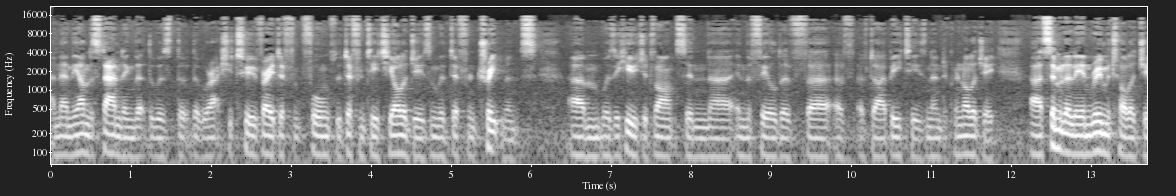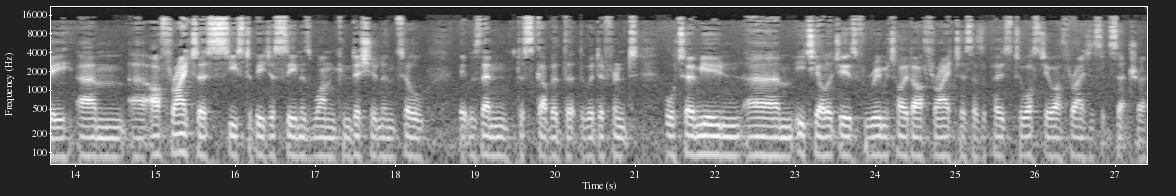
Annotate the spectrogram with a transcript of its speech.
and then the understanding that there was that there were actually two very different forms with different etiologies and with different treatments um, was a huge advance in uh, in the field of, uh, of, of diabetes and endocrinology. Uh, similarly, in rheumatology, um, uh, arthritis used to be just seen as one condition until it was then discovered that there were different autoimmune um, etiologies for rheumatoid arthritis as opposed to osteoarthritis, etc.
